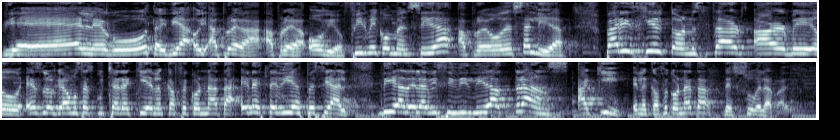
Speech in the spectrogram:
Bien, le gusta. Hoy día, hoy aprueba, aprueba, obvio. Firme y convencida, apruebo de salida. Paris Hilton, Start Our Bill. Es lo que vamos a escuchar aquí en el Café con Nata en este día especial. Día de la visibilidad trans. Aquí en el Café con Nata de Sube la Radio.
